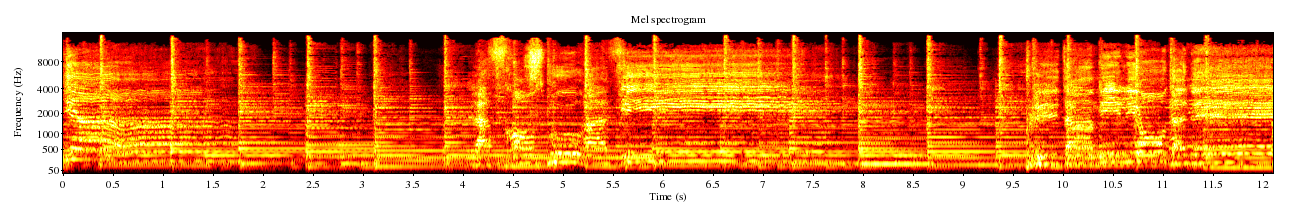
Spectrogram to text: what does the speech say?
Bien. La France pourra vivre plus d'un million d'années.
